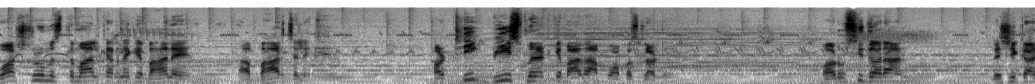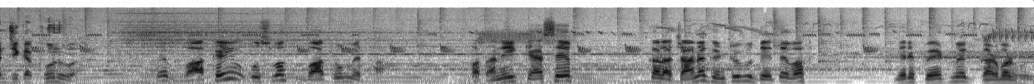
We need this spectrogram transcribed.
वॉशरूम इस्तेमाल करने के बहाने आप बाहर चले गए। और ठीक 20 मिनट के बाद आप वापस लौटे। और उसी दौरान निशिकांत जी का खून हुआ। मैं वाकई उस वक्त बाथरूम में था। पता नहीं कैसे कल अचानक इंटरव्यू देते वक्त मेरे पेट में गड़बड़ हुई।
